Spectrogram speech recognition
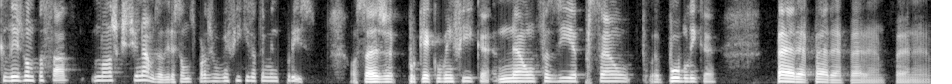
que desde o ano passado nós questionamos a direção do Sport do Benfica exatamente por isso ou seja, porque é que o Benfica não fazia pressão eh, pública para, para, para, para,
